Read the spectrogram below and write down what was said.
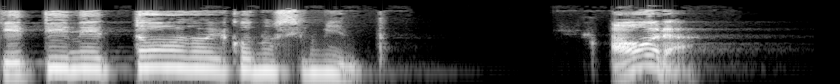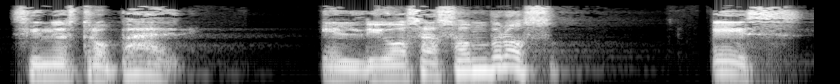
que tiene todo el conocimiento. Ahora, si nuestro Padre, el Dios asombroso, es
